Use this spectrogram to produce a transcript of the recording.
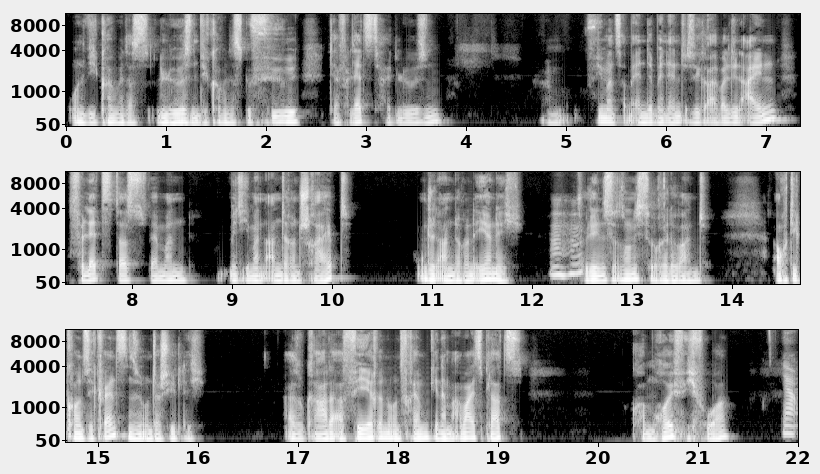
und wie können wir das lösen, wie können wir das Gefühl der Verletztheit lösen. Ähm, wie man es am Ende benennt, ist egal, weil den einen verletzt das, wenn man mit jemand anderen schreibt und den anderen eher nicht. Mhm. Für den ist das noch nicht so relevant. Auch die Konsequenzen sind unterschiedlich. Also gerade Affären und Fremdgehen am Arbeitsplatz kommen häufig vor. Ja.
